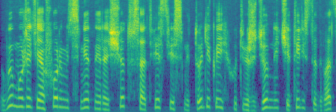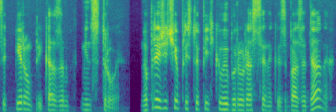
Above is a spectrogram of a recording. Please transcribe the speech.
вы можете оформить сметный расчет в соответствии с методикой, утвержденной 421 приказом Минстроя. Но прежде чем приступить к выбору расценок из базы данных,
